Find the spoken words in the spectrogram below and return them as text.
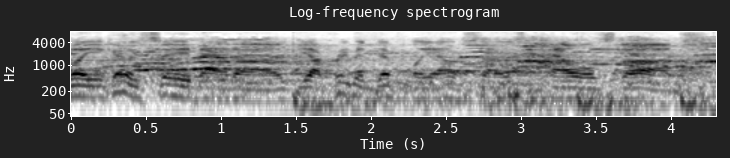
Well, you gotta say that, uh, yeah, Freeman definitely outsized Powell's dodge.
